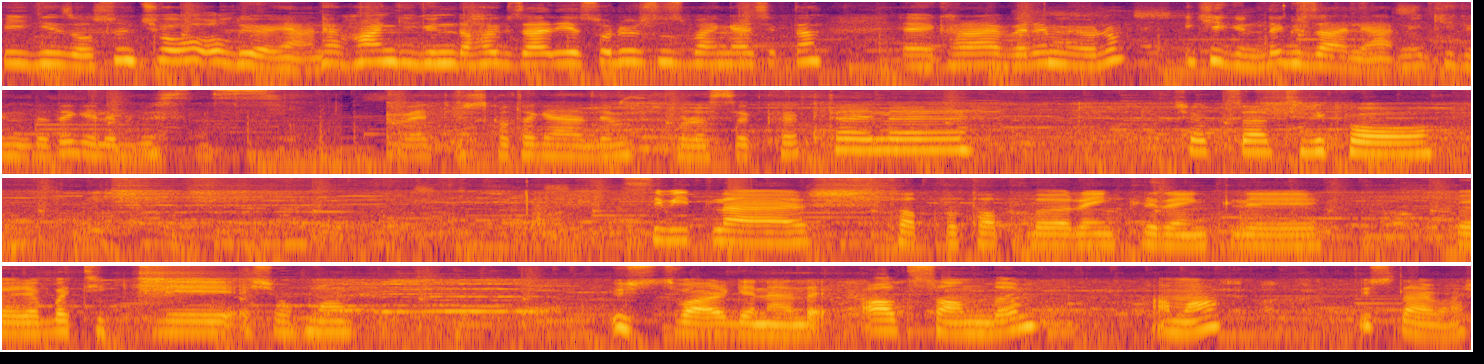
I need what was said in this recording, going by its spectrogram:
Bilginiz olsun çoğu oluyor yani. Hangi gün daha güzel diye soruyorsunuz ben gerçekten e, karar veremiyorum. İki günde güzel yani. iki günde de gelebilirsiniz. Evet üst kata geldim. Burası 40 TL. Çok güzel triko. Sivitler, tatlı tatlı, renkli renkli, böyle batikli, eşofman. Üst var genelde. Alt sandım ama üstler var.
